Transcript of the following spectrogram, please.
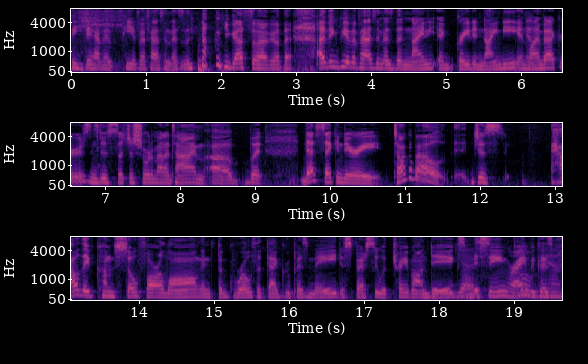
think they have him. PFF has him as the. you got so happy about that. I think PFF has him as the ninety, uh, graded ninety in linebackers in just such a short amount of time. Uh, but that secondary, talk about just how they've come so far along and the growth that that group has made, especially with Trevon Diggs Yes. missing, right? Oh, because man.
